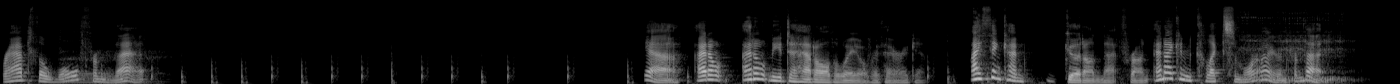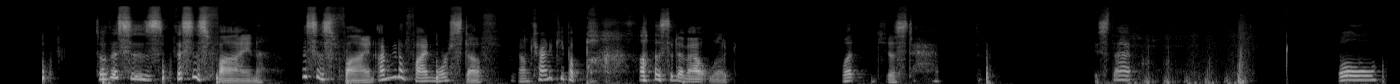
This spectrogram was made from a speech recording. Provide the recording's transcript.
grab the wool from that. Yeah, I don't I don't need to head all the way over there again. I think I'm good on that front, and I can collect some more iron from that. So this is this is fine. This is fine. I'm gonna find more stuff. I'm trying to keep a positive outlook. What just happened? Is that wool?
